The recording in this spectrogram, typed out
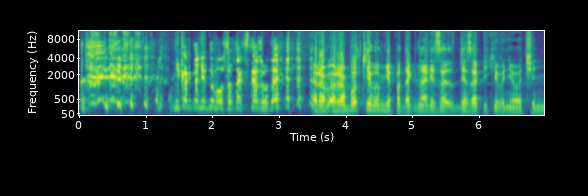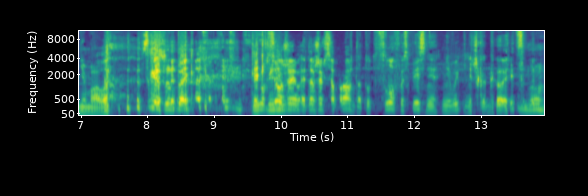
Никогда не думал, что так скажу, да? Работки вы мне подогнали за, для запикивания очень немало, скажем так. Как ну все же, это же все правда. Тут слов из песни не выкинешь, как говорится. Ну,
